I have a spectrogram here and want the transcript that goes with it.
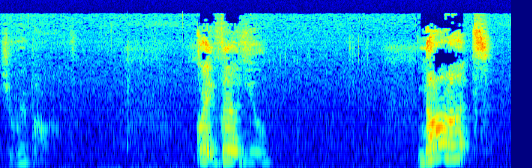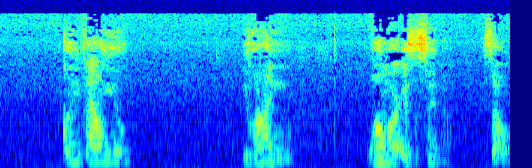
It's your ripoff. Great value. Not great value. You lying. Walmart is a sinner. So,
